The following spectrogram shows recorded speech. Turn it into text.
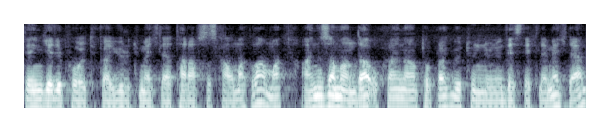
dengeli politika yürütmekle, tarafsız kalmakla ama aynı zamanda Ukrayna'nın toprak bütünlüğünü desteklemekle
